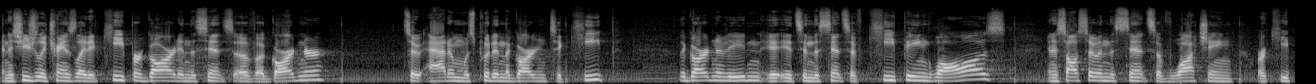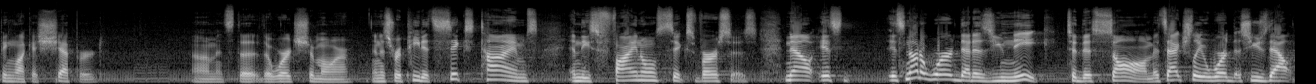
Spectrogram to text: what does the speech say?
and it's usually translated keep or guard in the sense of a gardener. So Adam was put in the garden to keep the Garden of Eden. It's in the sense of keeping laws and it's also in the sense of watching or keeping like a shepherd. Um, it's the, the word shamar. And it's repeated six times in these final six verses. Now, it's, it's not a word that is unique to this psalm. It's actually a word that's used out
